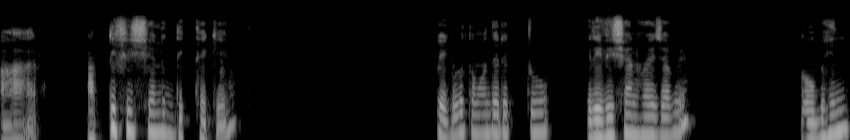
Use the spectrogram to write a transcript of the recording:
আর আর্টিফিশিয়ালের দিক থেকে এগুলো তোমাদের একটু রিভিশন হয়ে যাবে। গোবিন্দ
